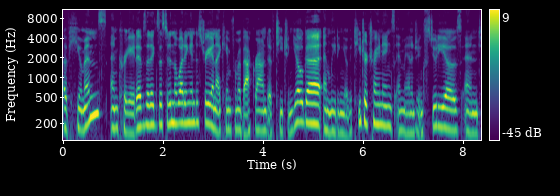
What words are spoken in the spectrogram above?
of humans and creatives that existed in the wedding industry. And I came from a background of teaching yoga and leading yoga teacher trainings and managing studios. And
